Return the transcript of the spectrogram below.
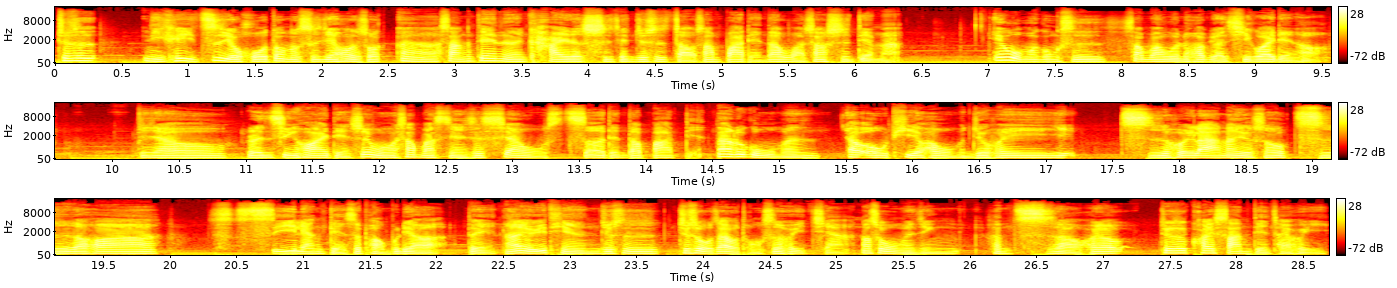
就是你可以自由活动的时间，或者说，嗯，商店人开的时间就是早上八点到晚上十点嘛。因为我们公司上班文化比较奇怪一点哈，比较人性化一点，所以我们上班时间是下午十二点到八点。那如果我们要 OT 的话，我们就会。迟回来，那有时候迟的话，十一两点是跑不掉了。对，然后有一天就是就是我载我同事回家，那时候我们已经很迟了，回到就是快三点才回。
